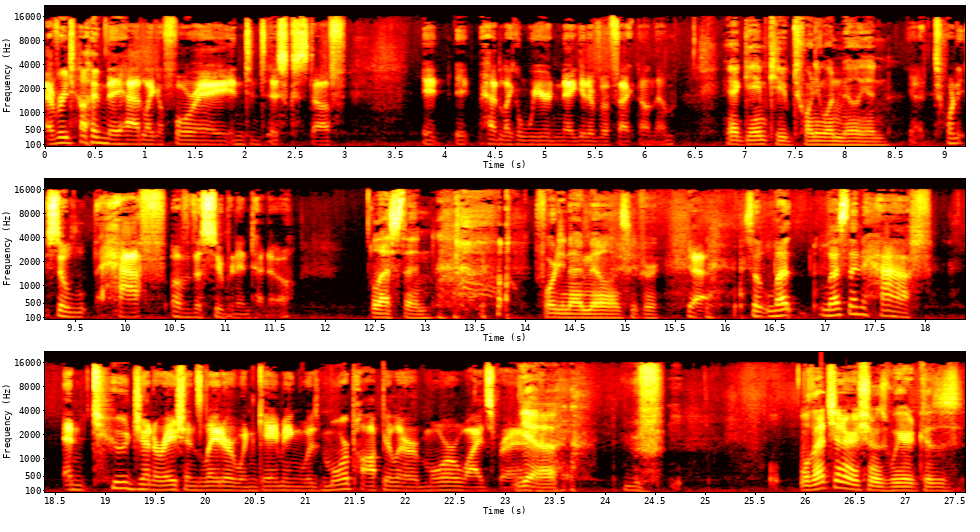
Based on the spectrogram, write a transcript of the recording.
Every time they had like a foray into disc stuff, it it had like a weird negative effect on them. Yeah, GameCube, 21 million. Yeah, twenty. So half of the Super Nintendo. Less than 49 mil on Super. Yeah. So le- less than half, and two generations later, when gaming was more popular, more widespread. Yeah. well, that generation was weird because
